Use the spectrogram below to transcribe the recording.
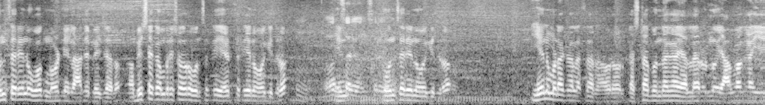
ಒಂದ್ಸರಿನೂ ಹೋಗಿ ನೋಡ್ಲಿಲ್ಲ. ಅದೇ ಬೇಜಾರು. ಅಭಿಷೇಕ್ ಅಂಬರೀಷ್ ಅವರು ಒಂದ್ಸತಿ ಎರಡ್ ಸತಿ ಏನೋ ಹೋಗಿದ್ರು. ಒಂದ್ಸರಿ ಏನೋ ಹೋಗಿದ್ರು. ಏನು ಮಾಡೋಕ್ಕಲ್ಲ ಸರ್ ಅವ್ರವ್ರ ಕಷ್ಟ ಬಂದಾಗ ಎಲ್ಲರೂ ಯಾವಾಗ ಈ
